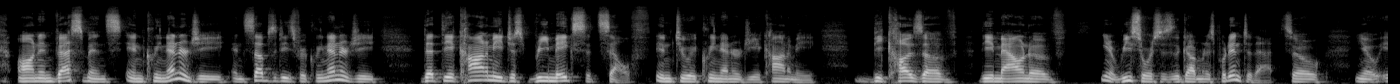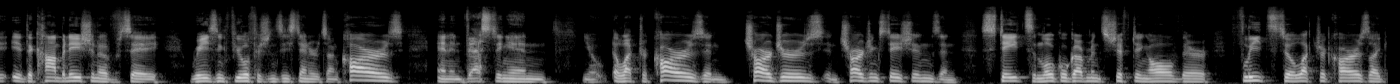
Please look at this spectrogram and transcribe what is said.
on investments in clean energy and subsidies for clean energy that the economy just remakes itself into a clean energy economy because of the amount of you know resources the government has put into that. So you know it, it, the combination of say raising fuel efficiency standards on cars and investing in you know electric cars and chargers and charging stations and states and local governments shifting all of their fleets to electric cars like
